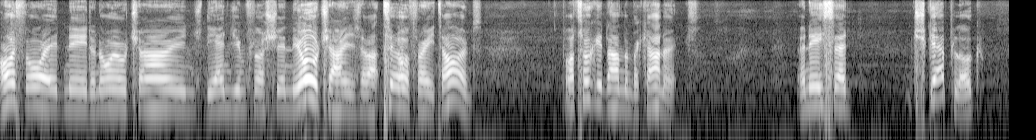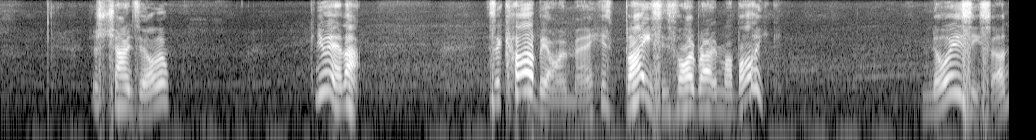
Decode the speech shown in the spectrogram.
I thought it'd need an oil change, the engine flushing, the oil changed about two or three times. But I took it down the mechanics, and he said, just get a plug, just change the oil. Can you hear that? There's a car behind me, his bass is vibrating my bike. Noisy, son.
